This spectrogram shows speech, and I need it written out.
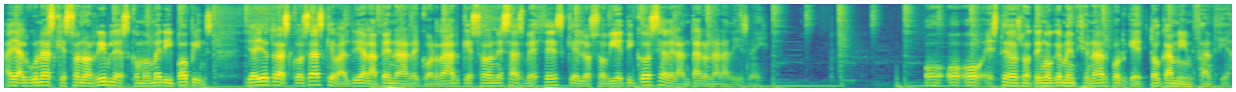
Hay algunas que son horribles, como Mary Poppins, y hay otras cosas que valdría la pena recordar que son esas veces que los soviéticos se adelantaron a la Disney. Oh, oh, oh, este os lo tengo que mencionar porque toca mi infancia.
